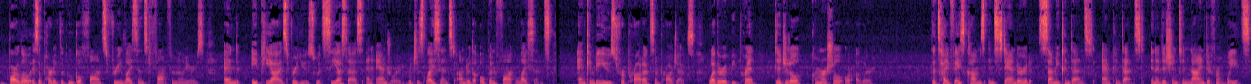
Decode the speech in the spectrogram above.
Barlow is a part of the Google Fonts free licensed font familiars and APIs for use with CSS and Android, which is licensed under the Open Font license and can be used for products and projects, whether it be print, digital, commercial, or other. The typeface comes in standard, semi condensed, and condensed, in addition to nine different weights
